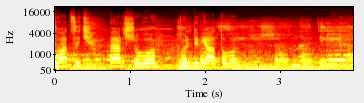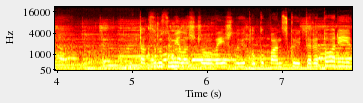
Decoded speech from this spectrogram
21.09. Так зрозуміло, що вийшло від окупантської території,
